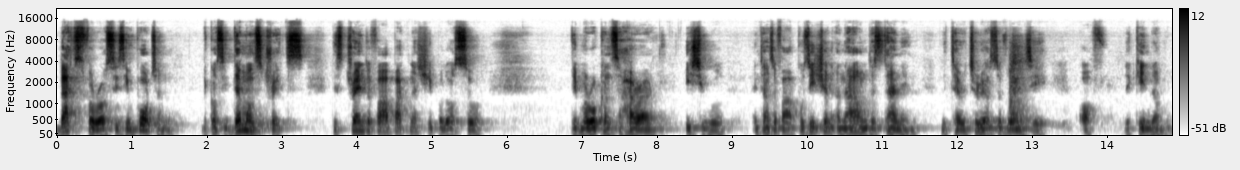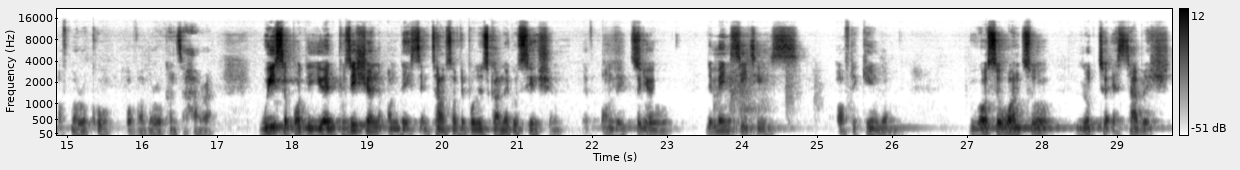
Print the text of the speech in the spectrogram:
That for us is important because it demonstrates the strength of our partnership, but also the Moroccan Sahara issue in terms of our position and our understanding the territorial sovereignty of the Kingdom of Morocco over Moroccan Sahara. We support the UN position on this in terms of the political negotiation. Only to the main cities of the kingdom. We also want to look to establish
